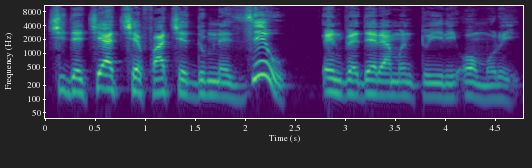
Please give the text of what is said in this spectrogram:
ci de ceea ce face Dumnezeu în vederea mântuirii omului.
